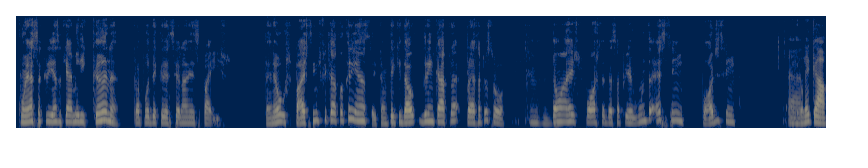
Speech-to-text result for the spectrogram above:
com essa criança que é americana para poder crescer lá nesse país entendeu? Os pais têm que ficar com a criança, então tem que dar o brincar para essa pessoa. Uhum. Então a resposta dessa pergunta é sim, pode sim. Ah, legal.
